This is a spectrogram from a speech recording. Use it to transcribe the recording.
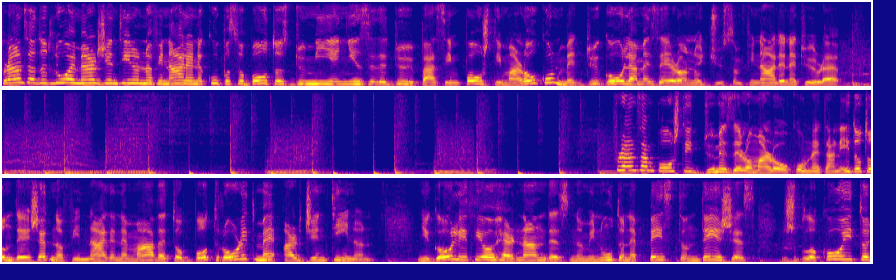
Franca do të luajë me Argjentinën në finalen e Kupës së Botës 2022, pasi mposhti Marokun me 2 gola me 0 në gjysmëfinalen e tyre. Franca mposhti dy me zero Marokun e tani do të ndeshet në finalen e madhe të Botërorit me Argjentinën. Një gol i Theo Hernandez në minutën e pestë të ndeshjes zhbllokoi të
